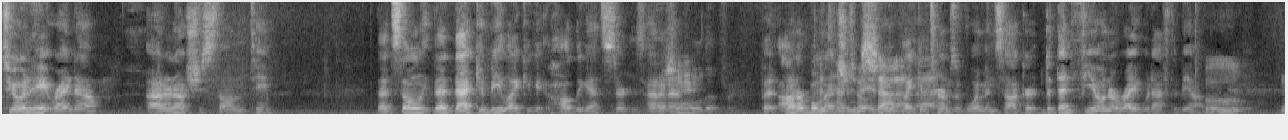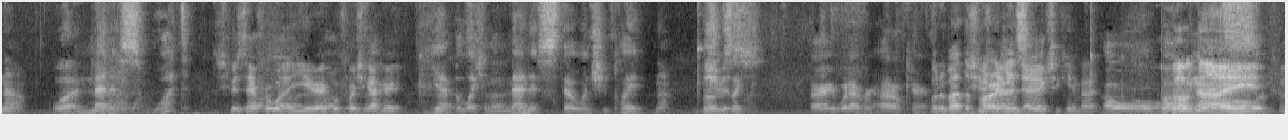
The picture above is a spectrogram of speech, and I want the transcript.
two and eight right now. I don't know. She's still on the team. That's the only that that could be like ag- hauled against her. I don't For know. sure. Hold up for you. But honorable mention maybe Shout like in that. terms of women's soccer. But then Fiona Wright would have to be on. Ooh. No, What? Menace. What? She was there for what a year before she got hurt. Yeah, but like menace though when she played. Bogus. She was like, all right, whatever. I don't care. What about the she parking the same deck? she came back. Oh, Oh, Bog Bognite. Bognite.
